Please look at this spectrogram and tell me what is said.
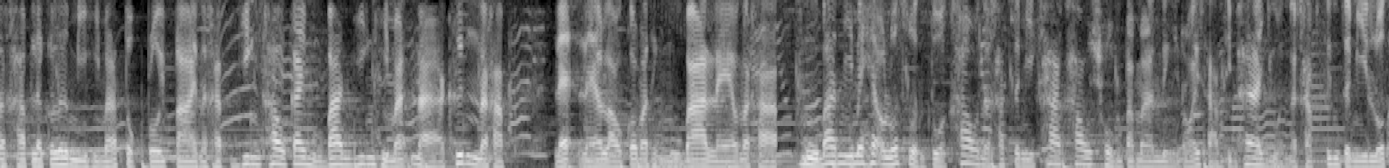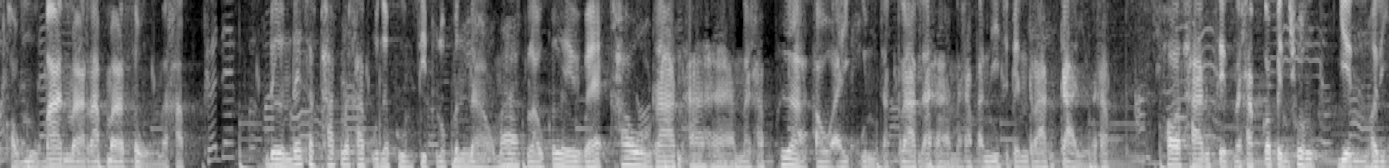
นะครับแล้วก็เริ่มมีหิมะตกโปรยปลายนะครับ ยิ่งเข้าใกล้หมู่บ้านยิ่งหิมะหนาขึ้นนะครับและแล้วเราก็มาถึงหมู่บ้านแล้วนะครับ หมู่บ้านนี้ไม่ให้เอารถส่วนตัวเข้านะครับ จะมีค่าเข้าชมประมาณ 135 หยวนนะครับ ซึ่งจะมีรถของหมู่บ้านมารับมาส่งนะครับ เดินได้สักพักนะครับ อุณหภูมิติดลบมันหนาวมาก เราก็เลยแวะเข้าร้านอาหารนะครับ เพื่อเอาไออุ่นจากร้านอาหารนะครับ อันนี้จะเป็นร้านไก่นะครับ พอทานเสร็จนะครับ ก็เป็นช่วงเย็นพอดี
